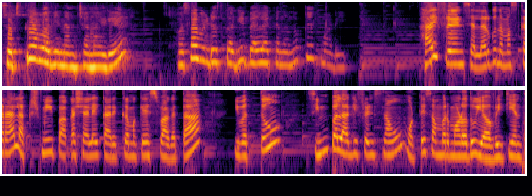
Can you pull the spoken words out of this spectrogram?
ಸಬ್ಸ್ಕ್ರೈಬ್ ಆಗಿ ನಮ್ಮ ಚಾನಲ್ಗೆ ಹೊಸ ವಿಡಿಯೋಸ್ಗಾಗಿ ಬೆಲ್ ಐಕನನ್ನು ಕ್ಲಿಕ್ ಮಾಡಿ. ಹಾಯ್ ಫ್ರೆಂಡ್ಸ್ ಎಲ್ಲರಿಗೂ ನಮಸ್ಕಾರ. ಲಕ್ಷ್ಮೀ ಪಾಕಶಾಲೆ ಕಾರ್ಯಕ್ರಮಕ್ಕೆ ಸ್ವಾಗತ. ಇವತ್ತು ಸಿಂಪಲ್ ಆಗಿ ಫ್ರೆಂಡ್ಸ್ ನಾವು ಮೊಟ್ಟೆ ಸಾಂಬಾರು ಮಾಡೋದು ಯಾವ ರೀತಿ ಅಂತ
